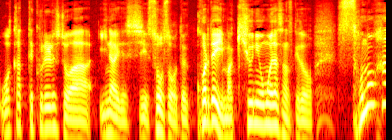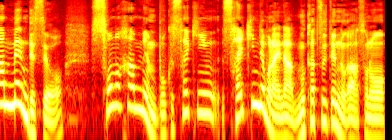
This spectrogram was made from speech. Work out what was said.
分かってくれる人はいないですしそうそう。でこれで今急に思い出したんですけどその反面ですよ。その反面僕最近最近でもないなムカついてるのがその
